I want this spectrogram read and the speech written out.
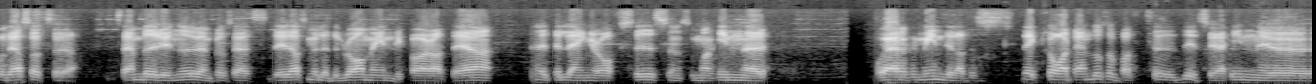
på det så att säga. Sen blir det nu en process. Det är det som är lite bra med Indycar, att det är en lite längre off-season så man hinner. Och även för min del att det, det är klart ändå så pass tidigt så jag hinner ju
